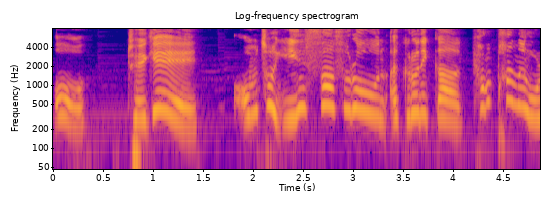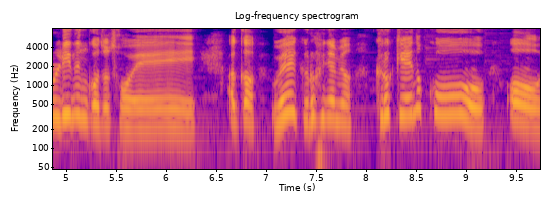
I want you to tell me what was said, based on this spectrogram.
어 되게 엄청 인싸스러운 아 그러니까 평판을 올리는 거죠 저에 아까 왜 그러냐면 그렇게 해놓고 어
